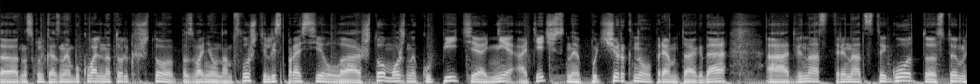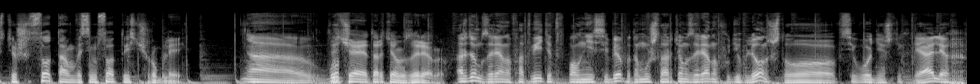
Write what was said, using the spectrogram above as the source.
э, насколько я знаю, буквально только что позвонил нам слушатель и спросил, а, что можно купить э, не отечественное, подчеркнул прям так, да, а, 12-13 год э, стоимостью 600, там, 800 тысяч рублей. А, вот Отвечает Артем Зарянов. Артем Зарянов ответит вполне себе, потому что Артем Зарянов удивлен, что в сегодняшних реалиях...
